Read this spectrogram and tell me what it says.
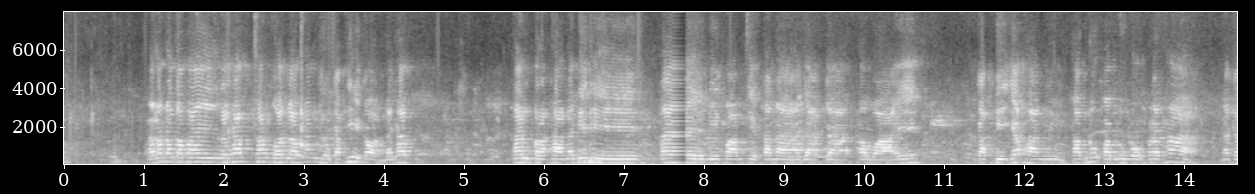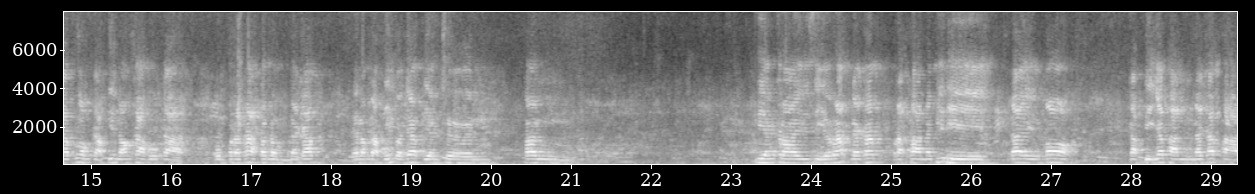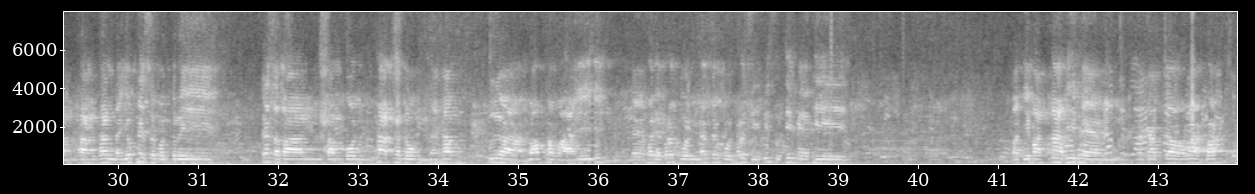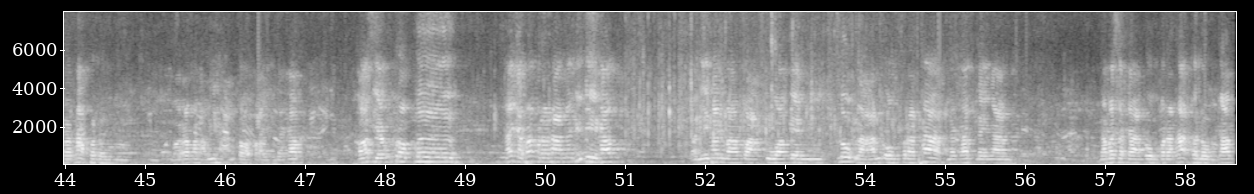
เอาลำดับต่อไปนะครับช่างฝนเรานั่งอยู่กับที่ก่อนนะครับ ท่านประธานในพิธีได้มีความเจตนาอยากจะถวาย กับปิยพันธ์คำนุบำรุงองค์พระธาตุนะครับ ร่วมกับพี่น้องข้าโอกาสองค์พระธาตุพนมนะครับ ในลำดับนี้ก็จะเรียนเชิญท่านเพียงไกรศรีรัตน์นะครับ ประธานในพิธีได้มอบกับปิยพันธ์นะครับ ผ่านทางท่านนายกเทศมนตรีเทศบาลตำบลธาตุพนมนะครับ เพื่อน้อมถวายแด่พระเดชพระคุณและเจ้าคุณพระศรีพิสุทธิเมธี ปฏิบัติหน้าที่แทนนะครับ เจ้าอาวาดวัดพระธาตุพนมวรมหาวิหารต่อไปนะครับ ขอเสียงปรบมือให้กับพระประธานในพิธีครับ วันนี้ท่านมาฝากตัวเป็นลูกหลานองค์พระธาตุนะครับ ในงานนมัสการองค์พระธาตุพนมครับ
